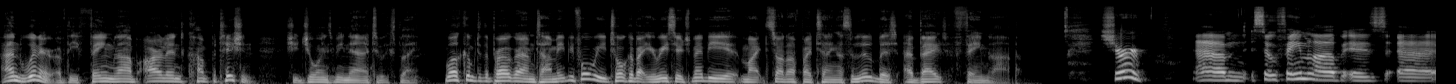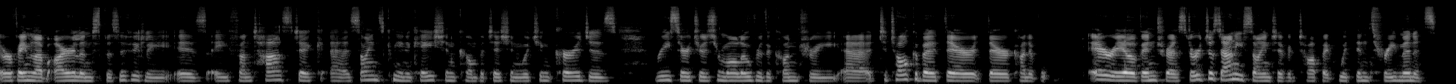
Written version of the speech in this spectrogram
and winner of the FameLab Ireland competition. She joins me now to explain. Welcome to the program, Tammy. Before we talk about your research, maybe you might start off by telling us a little bit about FameLab. Sure. Um, so FameLab is, uh, or FameLab Ireland specifically, is a fantastic uh, science communication competition which encourages researchers from all over the country uh, to talk about their their kind of area of interest or just any scientific topic within three minutes.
